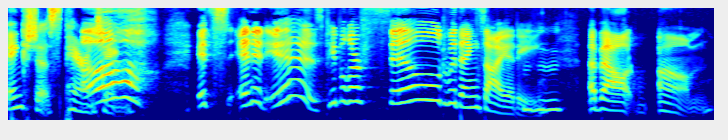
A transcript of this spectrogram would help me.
Anxious parenting. Oh, it's and it is. People are filled with anxiety about um,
